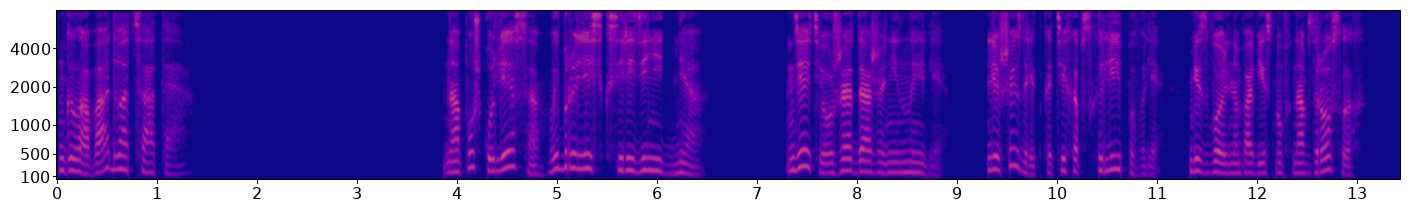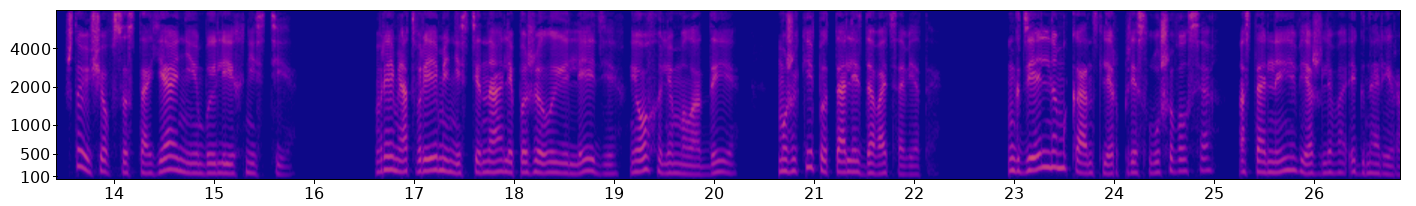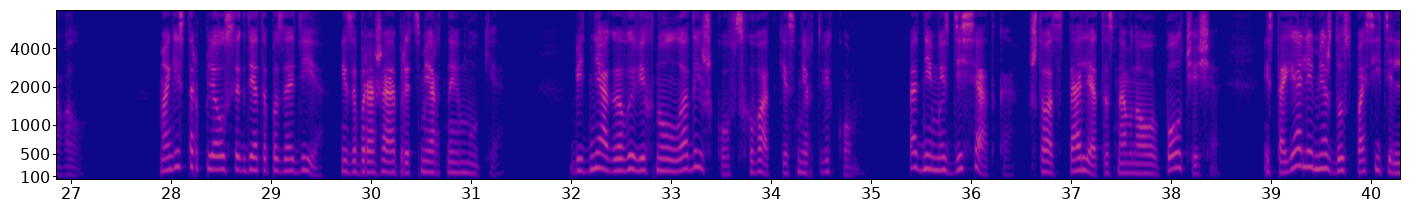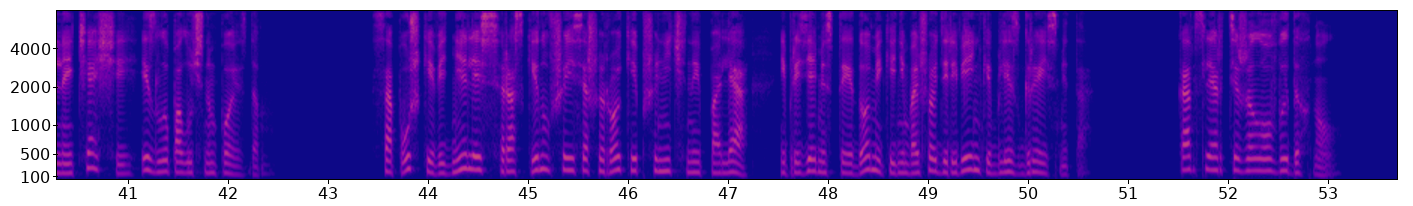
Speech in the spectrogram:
Глава двадцатая. На опушку леса выбрались к середине дня. Дети уже даже не ныли, лишь изредка тихо всхлипывали, безвольно повиснув на взрослых, что еще в состоянии были их нести. Время от времени стенали пожилые леди и охали молодые, мужики пытались давать советы. К дельным канцлер прислушивался, остальные вежливо игнорировал. Магистр плелся где-то позади, изображая предсмертные муки. Бедняга вывихнул лодыжку в схватке с мертвяком. Одним из десятка, что отстали от основного полчища и стояли между спасительной чащей и злополучным поездом. С опушки виднелись раскинувшиеся широкие пшеничные поля и приземистые домики небольшой деревеньки близ Грейсмита. Канцлер тяжело выдохнул.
